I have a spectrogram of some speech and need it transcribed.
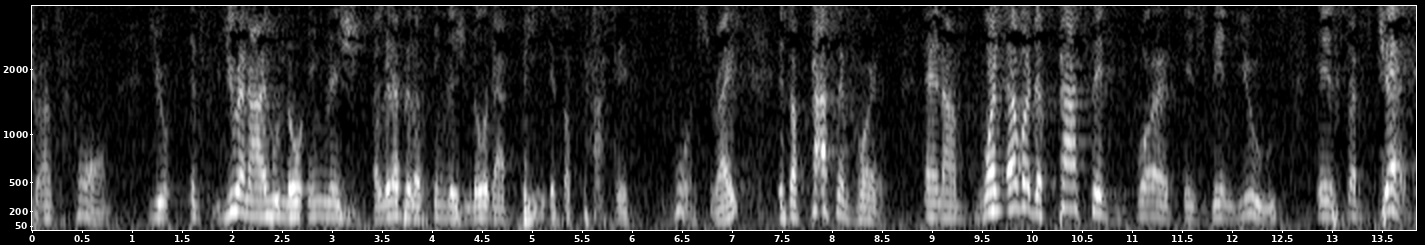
transformed, you, if you and I who know English, a little bit of English, know that be is a passive voice, right? It's a passive word. And um, whenever the passive verb is being used, it suggests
